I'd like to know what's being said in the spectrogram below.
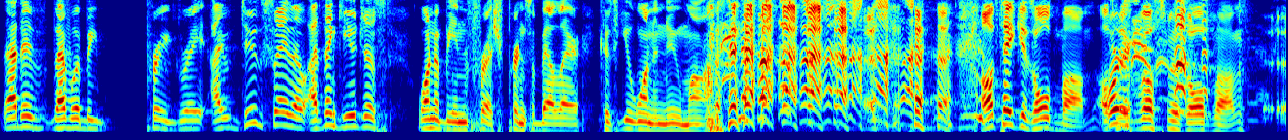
that is that would be pretty great. I do say though, I think you just want to be in Fresh Prince of Bel Air because you want a new mom. I'll take his old mom. I'll Or- take Will Smith's old mom.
